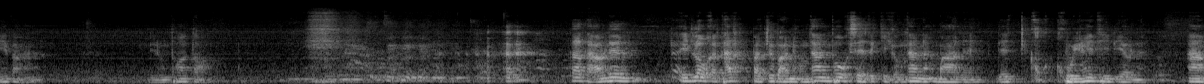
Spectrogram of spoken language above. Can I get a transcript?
นี่ป่ะฮะเดี๋ยวหลวงพ่อตอบถ้าถามเรื่อง ไอ้โลกทัศน์ปัจจุบันของท่านพวกเศรษฐกิจของท่านมาเลย เดี๋ยวคุยให้ทีเดียวเลยอ้าว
